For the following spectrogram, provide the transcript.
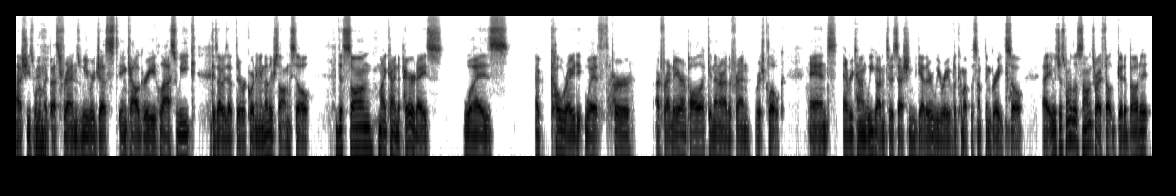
Uh, she's one of my best friends. We were just in Calgary last week because I was out there recording another song. So the song "My Kind of Paradise" was a co-write with her, our friend Aaron Pollock, and then our other friend Rich Cloak. And every time we got into a session together, we were able to come up with something great. So uh, it was just one of those songs where I felt good about it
